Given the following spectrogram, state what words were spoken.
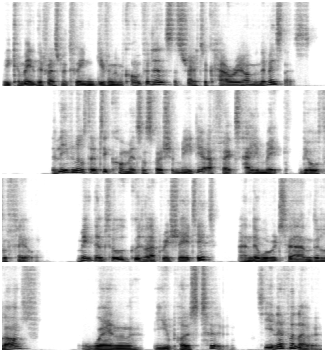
We can make the difference between giving them confidence and strength to carry on in the business. And Leaving authentic comments on social media affects how you make the author feel. Make them feel good and appreciated, and they will return the love when you post too. So you never know.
